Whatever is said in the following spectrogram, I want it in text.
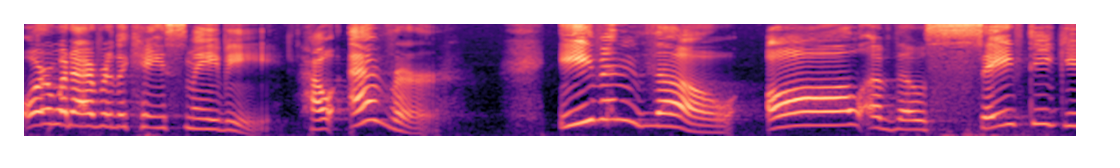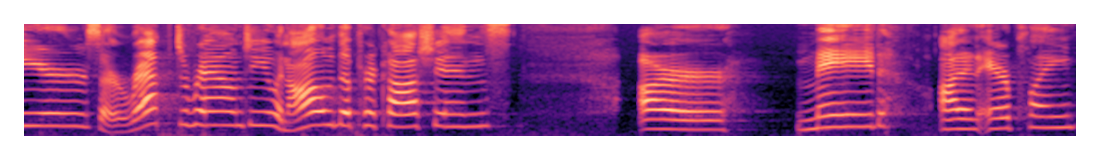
or whatever the case may be. However, even though all of those safety gears are wrapped around you and all of the precautions are made on an airplane.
